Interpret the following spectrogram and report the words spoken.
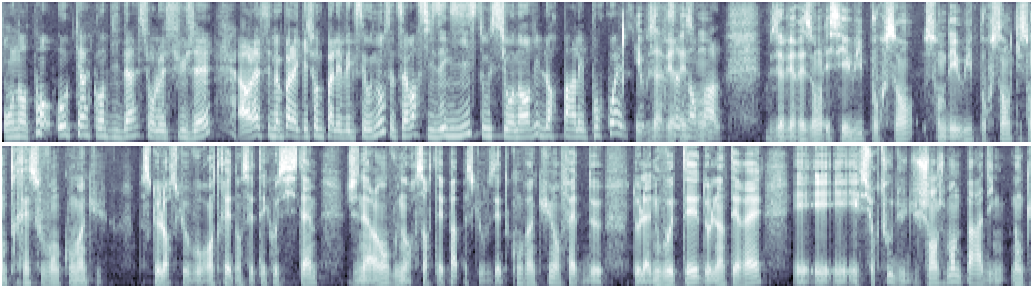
on n'entend aucun candidat sur le sujet. Alors là, c'est même pas la question de ne pas les vexer ou non, c'est de savoir s'ils existent ou si on a envie de leur parler. Pourquoi est-ce que vous avez raison. parle? Vous avez raison. Et ces 8% sont des 8% qui sont très souvent convaincus. Parce que lorsque vous rentrez dans cet écosystème, généralement, vous n'en ressortez pas parce que vous êtes convaincu en fait de, de la nouveauté, de l'intérêt et, et, et, surtout du, du, changement de paradigme. Donc,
